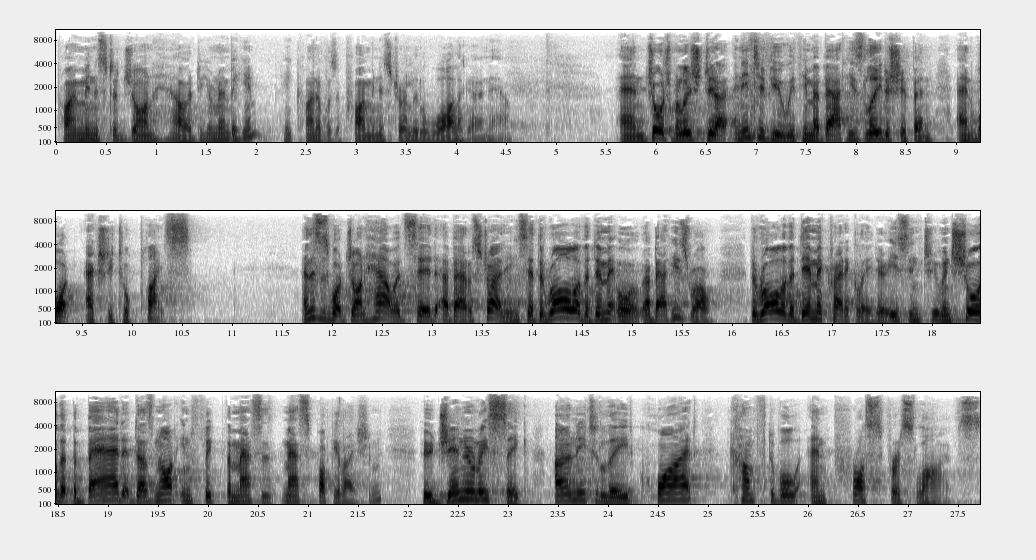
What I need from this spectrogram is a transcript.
Prime Minister John Howard. Do you remember him? He kind of was a Prime Minister a little while ago now. And George Mellouche did an interview with him about his leadership and, and what actually took place. And this is what John Howard said about Australia. He said the role of a, or about his role, the role of a democratic leader is to ensure that the bad does not inflict the mass, mass population who generally seek only to lead quiet, comfortable, and prosperous lives.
